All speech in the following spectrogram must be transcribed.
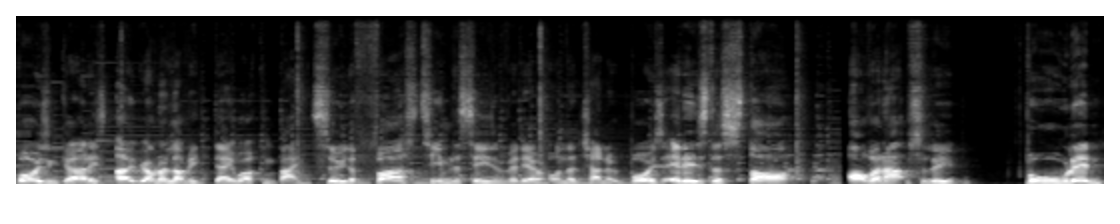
boys and girlies. I hope you're having a lovely day. Welcome back to the first team of the season video on the channel. Boys, it is the start of an absolute balling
